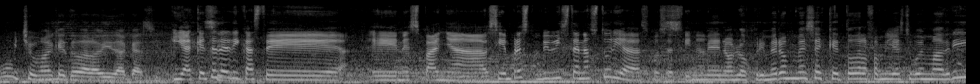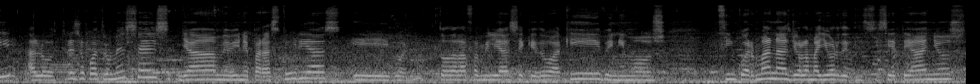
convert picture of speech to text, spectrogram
Mucho más que toda la vida casi. ¿Y a qué te dedicaste en España? ¿Siempre viviste en Asturias, Josefina? Menos los primeros meses que toda la familia estuvo en Madrid, a los tres o cuatro meses ya me vine para Asturias y bueno, toda la familia se quedó aquí, vinimos cinco hermanas, yo la mayor de 17 años,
